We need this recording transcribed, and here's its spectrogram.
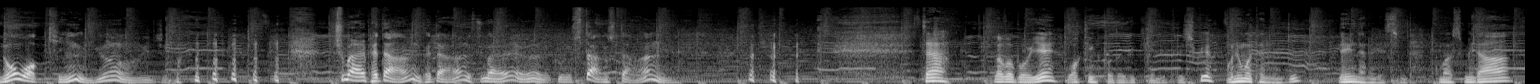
no walking. 어, 주말 배당, 배당, 주말 그 수당, 수당. 자, 러버보이의 for the Weekend 들으시고요. 오늘 못한 얘기 내일 나누겠습니다. 고맙습니다.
